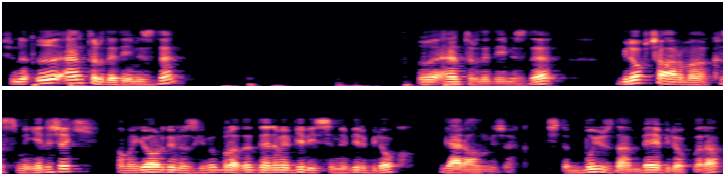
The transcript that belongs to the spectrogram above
Şimdi I enter dediğimizde I enter dediğimizde blok çağırma kısmı gelecek ama gördüğünüz gibi burada deneme bir isimli bir blok yer almayacak. İşte bu yüzden B bloklara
